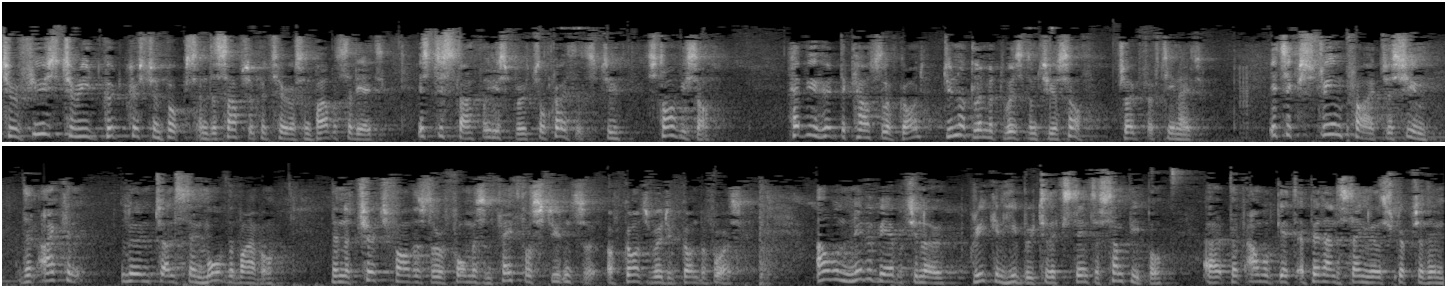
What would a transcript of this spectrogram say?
To refuse to read good Christian books and discipleship materials and Bible study aids is to stifle your spiritual growth. It's to starve yourself. Have you heard the counsel of God? Do not limit wisdom to yourself. Job 15:8. It's extreme pride to assume that I can learn to understand more of the Bible than the church fathers, the reformers, and faithful students of God's word who've gone before us. I will never be able to know Greek and Hebrew to the extent of some people uh, that I will get a better understanding of the scripture than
